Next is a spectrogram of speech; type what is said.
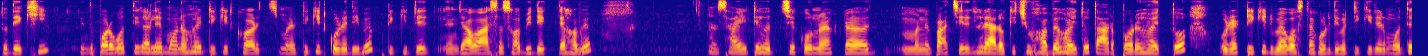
তো দেখি। কিন্তু পরবর্তীকালে মনে হয় টিকিট খরচ মানে টিকিট করে দিবে। টিকিটে যাওয়া আসা সবই দেখতে হবে। সাইডে হচ্ছে কোনো একটা মানে পাঁচিল ঘিরে আরও কিছু হবে হয়তো, তারপরে হয়তো ওরা টিকিট ব্যবস্থা করে দেবে টিকিটের মধ্যে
